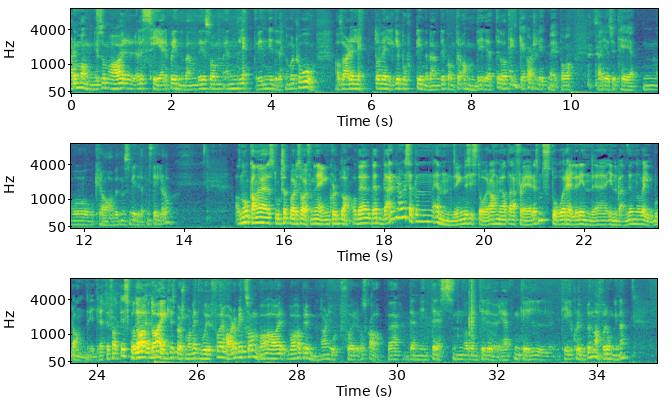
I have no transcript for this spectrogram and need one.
er det mange som har, eller ser på innebandy som en lettvint idrett nummer to? Altså er det lett å velge bort innebandy kontra andre idretter? Og da tenker jeg kanskje litt mer på seriøsiteten og kravene som idretten stiller, da. Altså Nå kan jeg stort sett bare svare for min egen klubb. da, og det, det, Der har vi sett en endring de siste åra, med at det er flere som står heller i innebandyen og velger bort andre idretter, faktisk. Og, og, da, og da, er egentlig spørsmålet mitt hvorfor har det blitt sånn? Hva har, hva har Brumunddal gjort for å skape den interessen og den tilhørigheten til, til klubben da, for ungene?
